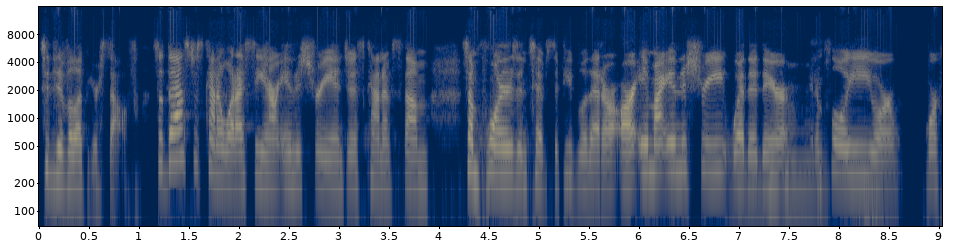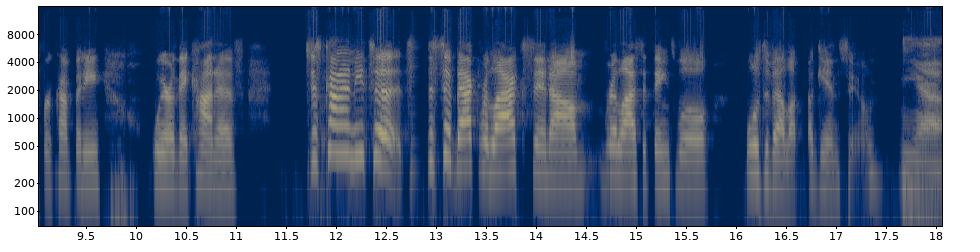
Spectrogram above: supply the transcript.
to develop yourself. So that's just kind of what I see in our industry and just kind of some some pointers and tips to people that are, are in my industry, whether they're mm-hmm. an employee or work for a company where they kind of just kind of need to to sit back, relax, and um, realize that things will will develop again soon. Yeah.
